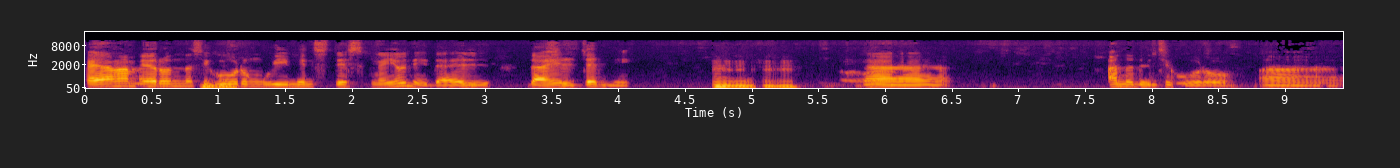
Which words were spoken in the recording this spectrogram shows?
Kaya nga meron na sigurong women's desk ngayon eh dahil dahil diyan eh Mm, mm, mm. na ano din siguro ah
